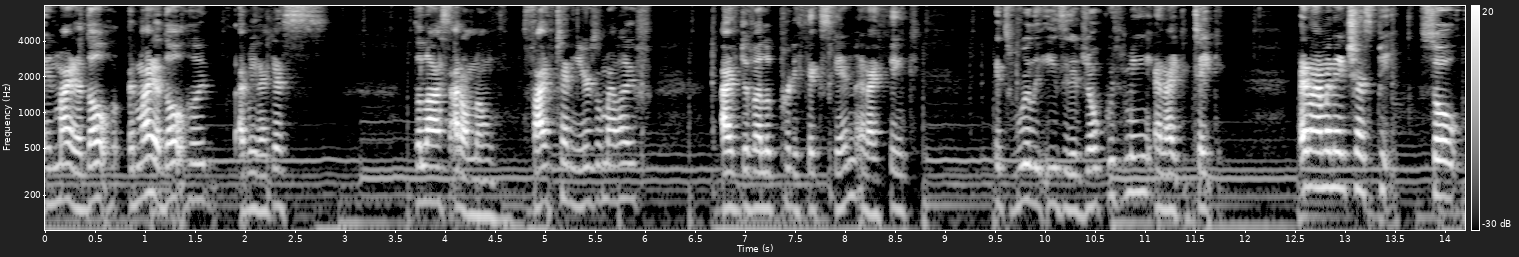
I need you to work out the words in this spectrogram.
in my adult in my adulthood, I mean, I guess the last I don't know five ten years of my life, I've developed pretty thick skin, and I think it's really easy to joke with me, and I can take it. And I'm an HSP, so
